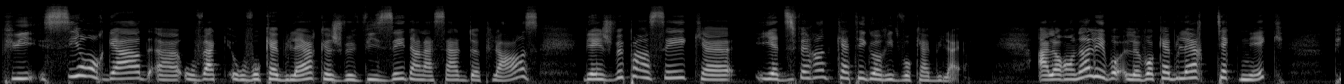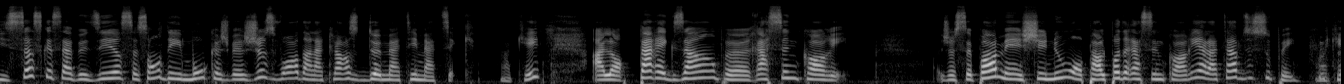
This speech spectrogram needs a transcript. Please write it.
Puis, si on regarde euh, au, au, vocabulaire que je veux viser dans la salle de classe, bien, je veux penser qu'il y a différentes catégories de vocabulaire. Alors, on a le vocabulaire technique. Puis ça, ce que ça veut dire, ce sont des mots que je vais juste voir dans la classe de mathématiques. OK? Alors, par exemple, euh, racine carrée. Je ne sais pas, mais chez nous, on ne parle pas de racine carrée à la table du souper. OK?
